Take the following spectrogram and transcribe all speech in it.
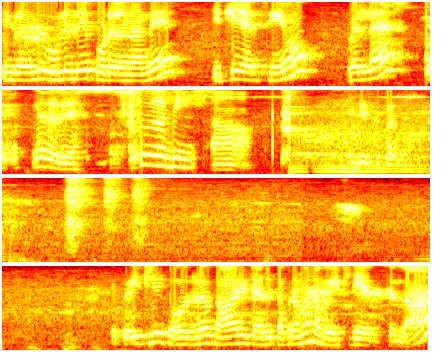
இதுல வந்து உளுந்தே போடலை நான். இட்லி அரிசியும் வெள்ளை என்னது சோயாபீன். ஆ. இது இருக்கு பாருங்க. இப்போ இட்லி ஓரளவுக்கு ஆறிட்டு அதுக்கப்புறமா நம்ம இட்லி எடுத்துடலாம்.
